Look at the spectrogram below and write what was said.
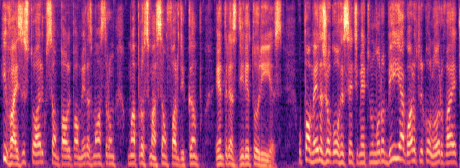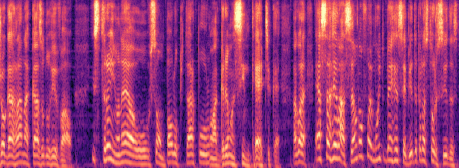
Rivais históricos, São Paulo e Palmeiras mostram uma aproximação fora de campo entre as diretorias. O Palmeiras jogou recentemente no Morumbi e agora o tricolor vai jogar lá na casa do rival. Estranho, né? O São Paulo optar por uma grama sintética. Agora, essa relação não foi muito bem recebida pelas torcidas,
